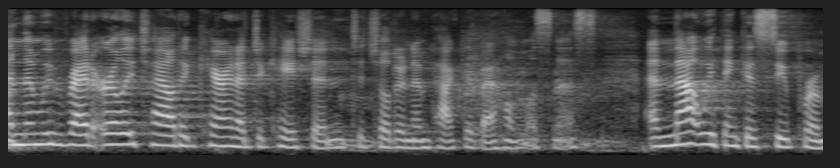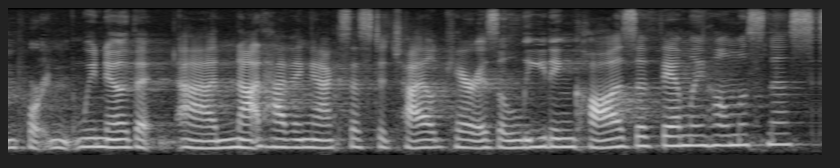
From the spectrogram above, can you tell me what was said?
and then we provide early childhood care and education to children impacted by homelessness. And that we think is super important. We know that uh, not having access to childcare is a leading cause of family homelessness,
